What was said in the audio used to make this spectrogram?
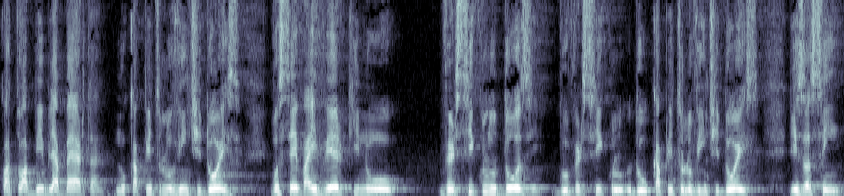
com a tua Bíblia aberta, no capítulo 22, você vai ver que no versículo 12 do versículo do capítulo 22 diz assim:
